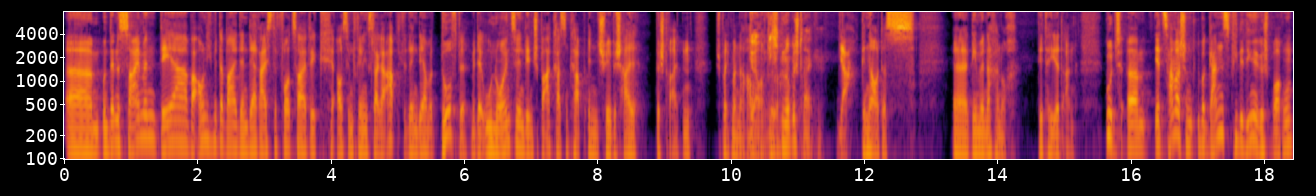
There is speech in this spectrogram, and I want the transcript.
Ähm, und Dennis Simon, der war auch nicht mit dabei, denn der reiste vorzeitig aus dem Trainingslager ab, denn der durfte mit der U19 den Sparkassencup in Schwäbisch Hall bestreiten. Spricht man nachher genau, auch nicht nur bestreiten. Ja, genau, das äh, gehen wir nachher noch detailliert an. Gut, ähm, jetzt haben wir schon über ganz viele Dinge gesprochen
